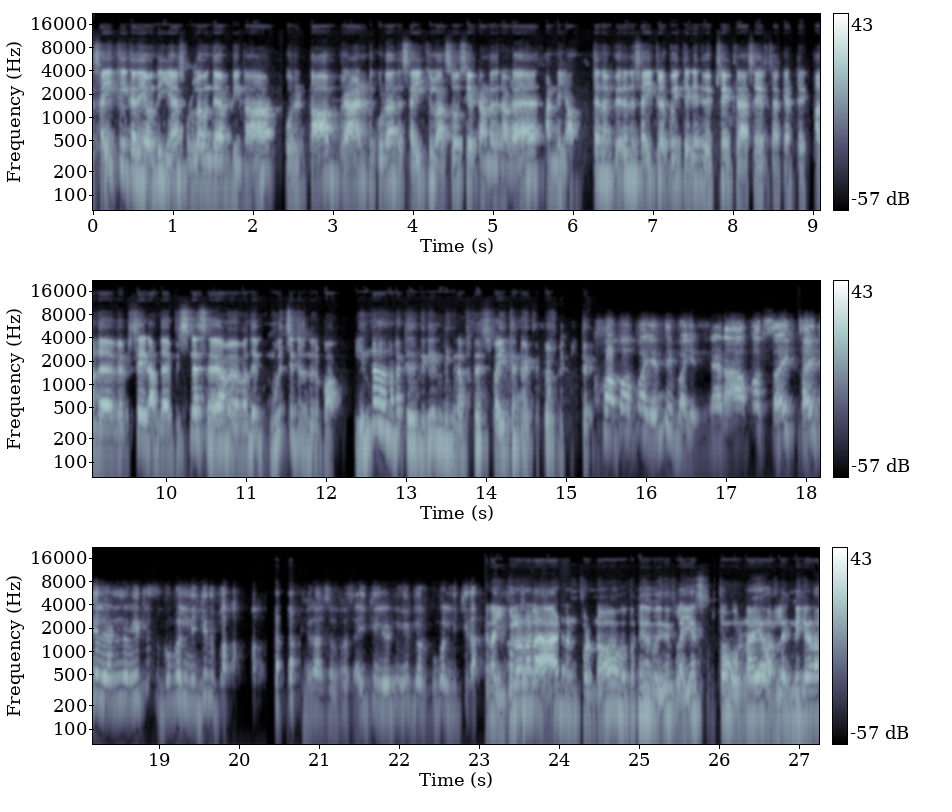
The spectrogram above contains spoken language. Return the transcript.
சைக்கிள் கதையை வந்து ஏன் சொல்ல வந்தேன் அப்படின்னா ஒரு டாப் பிராண்ட் கூட அந்த சைக்கிள் அசோசியேட் ஆனதுனால அன்னைக்கு அத்தனை பேர் அந்த சைக்கிளை போய் தேடி அந்த வெப்சைட் கிராஷ் ஆயிருச்சா கேட்டு. அந்த வெப்சைட் அந்த பிசினஸ் அவன் வந்து முழிச்சிட்டு இருந்திருப்பான். என்னடா நடக்குது? திடீர்னு இன்னைக்கு ஸ்பைக் அப்பா அப்பா அப்பா எந்திப்பா என்னடா அப்பா சைக்கிள் வேணும்னு வீட்டுல கும்பல் நிக்குதுப்பா. என்னடா சொல்ற? சைக்கிள் வேணும்னு வீட்டுல ஒரு கும்பல் நிக்குதா? ஏன்னா இவ்வளவு நாளா ஆட் ரன் பண்ணோம். இது- ஃபிளையர்ஸ் கொடுத்தோம். ஒரு நாயே வரல. இன்னைக்கு என்னடா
